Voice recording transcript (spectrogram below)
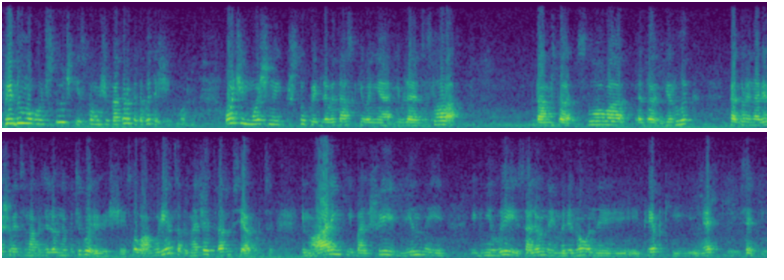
Придумывают штучки, с помощью которых это вытащить можно. Очень мощной штукой для вытаскивания являются слова, потому что слово – это ярлык, который навешивается на определенную категорию вещей. Слово «огурец» обозначает сразу все огурцы. И маленькие, и большие, и длинные, и гнилые, и соленые, и маринованные, и крепкие, и мягкие, и всякие.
